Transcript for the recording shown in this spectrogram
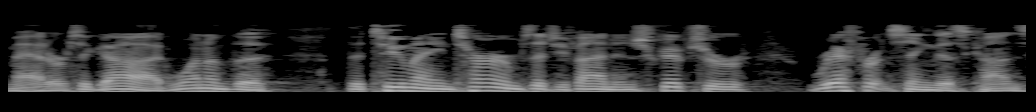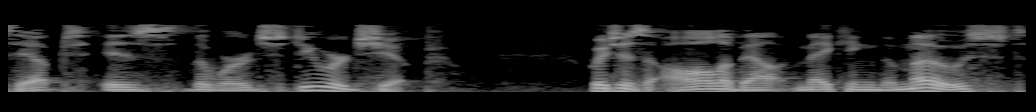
matter to God. One of the, the two main terms that you find in Scripture referencing this concept is the word stewardship which is all about making the most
